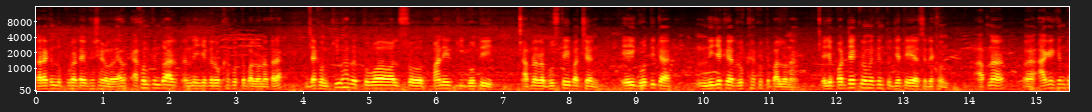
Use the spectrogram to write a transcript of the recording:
তারা কিন্তু পুরাটাই ভেসে গেল। এখন কিন্তু আর নিজেকে রক্ষা করতে পারল না তারা। দেখুন, কীভাবে প্রবল স্রোত, পানির কি গতি, আপনারা বুঝতেই পাচ্ছেন এই গতিটা নিজেকে আর রক্ষা করতে পারল না। এই যে পর্যায়ক্রমে কিন্তু যেতেই আছে, দেখুন, আপনার আগে কিন্তু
